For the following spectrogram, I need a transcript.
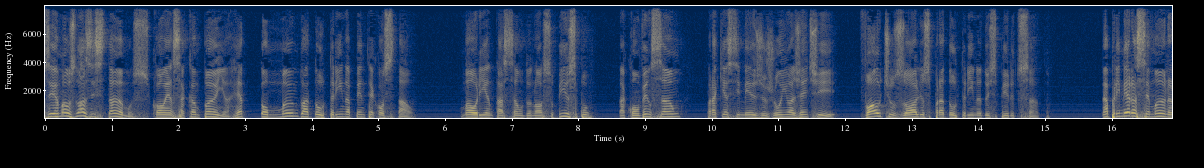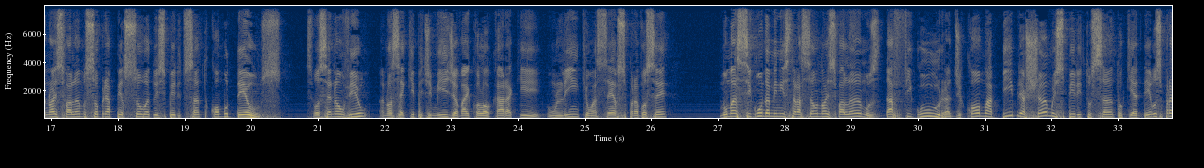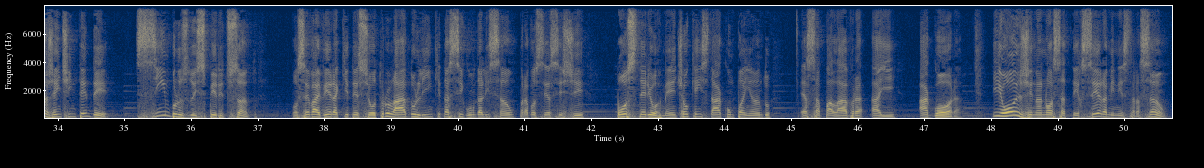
Meus irmãos, nós estamos com essa campanha retomando a doutrina pentecostal. Uma orientação do nosso bispo, da convenção, para que esse mês de junho a gente volte os olhos para a doutrina do Espírito Santo. Na primeira semana nós falamos sobre a pessoa do Espírito Santo como Deus. Se você não viu, a nossa equipe de mídia vai colocar aqui um link, um acesso para você. Numa segunda ministração, nós falamos da figura, de como a Bíblia chama o Espírito Santo, que é Deus, para a gente entender. Símbolos do Espírito Santo. Você vai ver aqui desse outro lado o link da segunda lição para você assistir posteriormente, ou quem está acompanhando essa palavra aí agora. E hoje, na nossa terceira ministração,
